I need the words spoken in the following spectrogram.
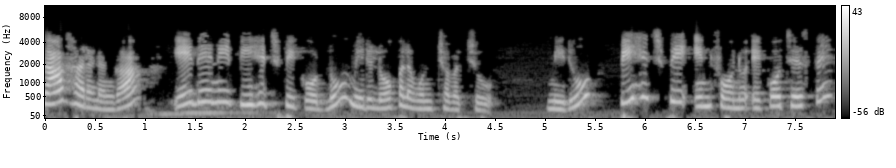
సాధారణంగా ఏదేని PHP కోడ్ను మీరు లోపల ఉంచవచ్చు. మీరు PHP ఇన్ఫోను ఎకో చేస్తే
